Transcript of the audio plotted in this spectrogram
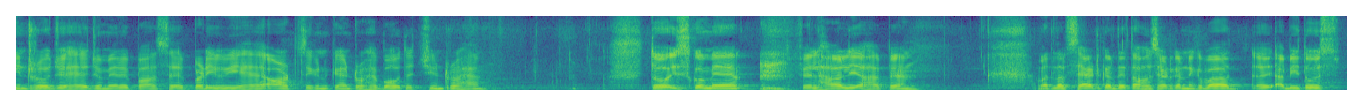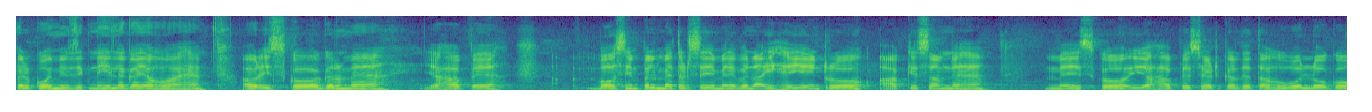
इंट्रो जो है, जो मेरे पास है, पड़ी हुई है, आठ सेकंड का इंट्रो है, बहुत अच्छी इंट्रो है। तो इसको मैं फ़िलहाल यहाँ पे मतलब सेट कर देता हूँ। सेट करने के बाद अभी तो इस पर कोई म्यूज़िक नहीं लगाया हुआ है। और इसको अगर मैं यहाँ पे बहुत सिंपल मेथड से मैंने बनाई है, ये इंट्रो आपके सामने है। मैं इसको यहाँ पे सेट कर देता हूँ, वो लोगो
